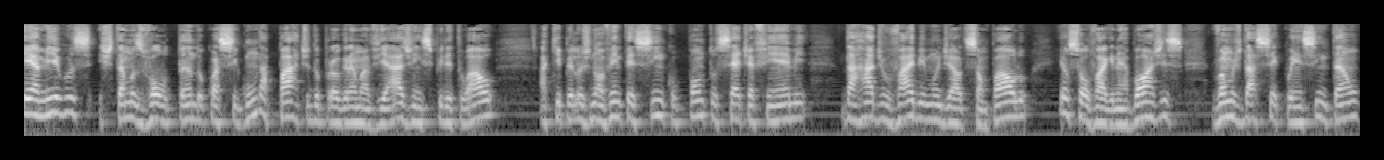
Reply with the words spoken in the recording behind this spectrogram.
Ok, amigos, estamos voltando com a segunda parte do programa Viagem Espiritual, aqui pelos 95.7 FM da Rádio Vibe Mundial de São Paulo. Eu sou Wagner Borges. Vamos dar sequência então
